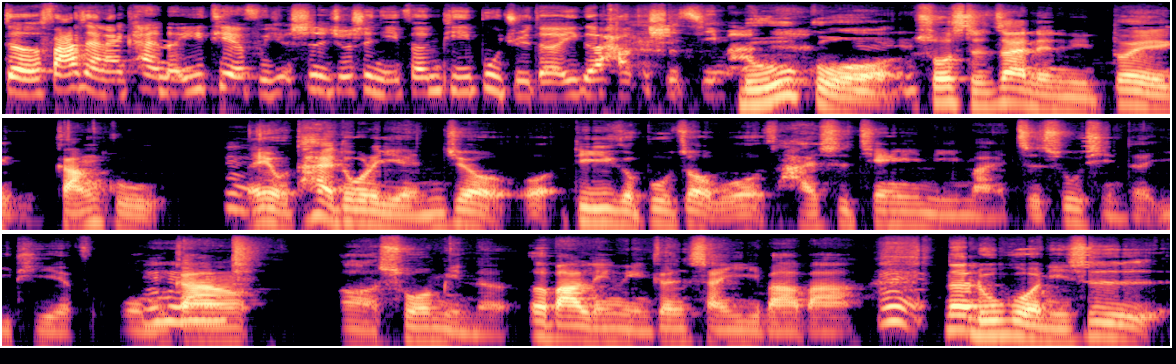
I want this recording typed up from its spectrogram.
的发展来看呢，ETF 也是就是你分批布局的一个好的时机嘛。如果说实在的，你对港股。没有太多的研究，我第一个步骤，我还是建议你买指数型的 ETF。我们刚刚啊、嗯呃、说明了二八零零跟三一八八。嗯，那如果你是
